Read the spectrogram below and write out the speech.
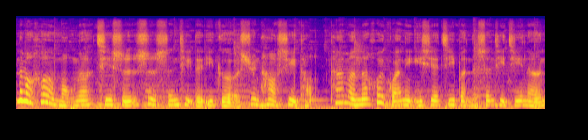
那么荷尔蒙呢，其实是身体的一个讯号系统，它们呢会管理一些基本的身体机能。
